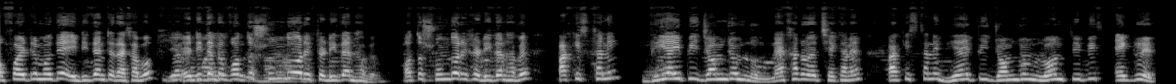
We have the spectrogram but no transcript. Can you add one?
অফ হোয়াইট এর মধ্যে এই ডিজাইনটা দেখাবো। এই ডিজাইনটা কত সুন্দর একটা ডিজাইন হবে। কত সুন্দর একটা ডিজাইন হবে। পাকিস্তানি ভিআইপি জমজম লোন লেখা রয়েছে এখানে। Pakistani VIP Zamzam lawn three piece A grade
